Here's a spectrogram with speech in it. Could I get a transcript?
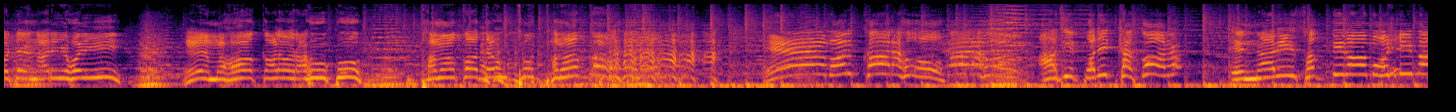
गोटे नारी होई ए मह राहु को धमक देउछु धमक ए मूर्ख राहु आज परीक्षा कर ए नारी शक्ति रो महिमा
